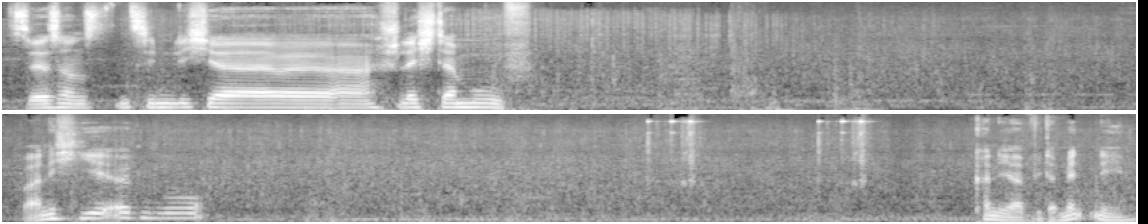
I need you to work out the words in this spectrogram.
Das wäre sonst ein ziemlicher äh, schlechter Move. War nicht hier irgendwo? Kann ja wieder mitnehmen.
